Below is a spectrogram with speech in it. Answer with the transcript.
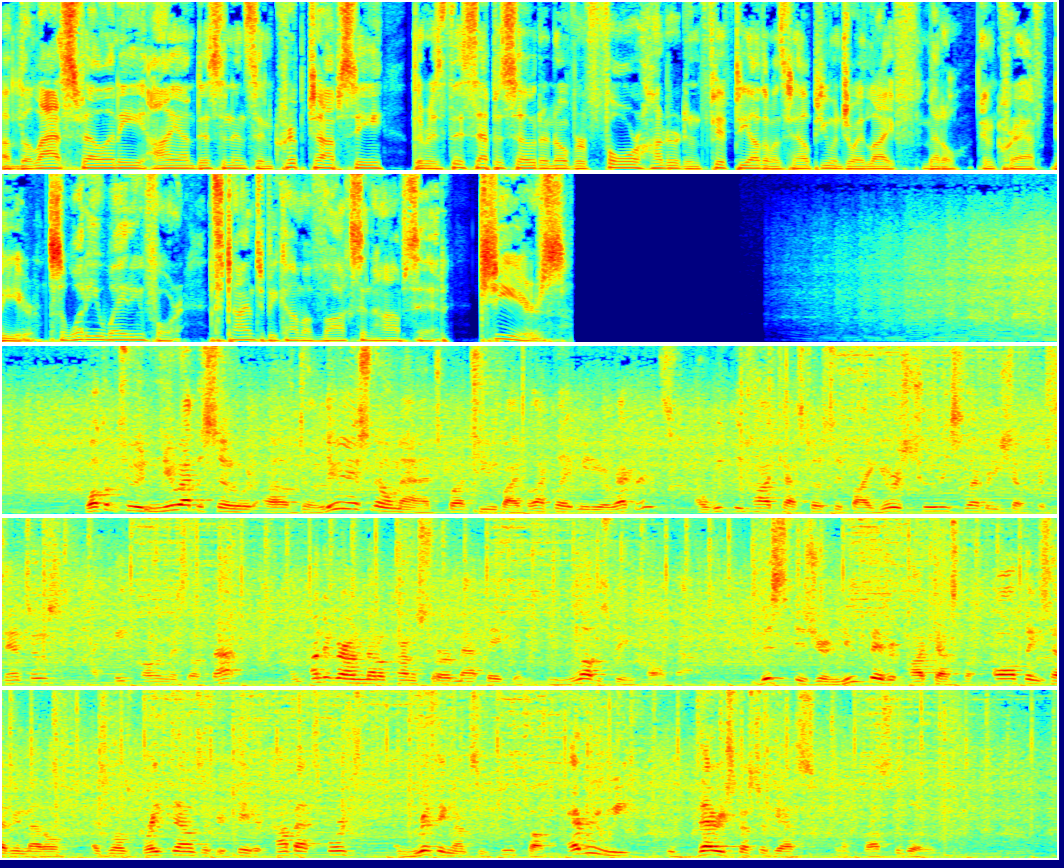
of The Last Felony, Ion Dissonance, and Cryptopsy. There is this episode and over 450 other ones to help you enjoy life, metal, and craft beer. So what are you waiting for? It's time to become a Vox and Hops head. Cheers! Welcome to a new episode of Delirious Nomads, brought to you by Blacklight Media Records, a weekly podcast hosted by yours truly, celebrity chef Chris Santos. I hate calling myself that. And underground metal connoisseur Matt Bacon, who loves being called that. This is your new favorite podcast for all things heavy metal, as well as breakdowns of your favorite combat sports and riffing on some food talk every week with very special guests from across the globe.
